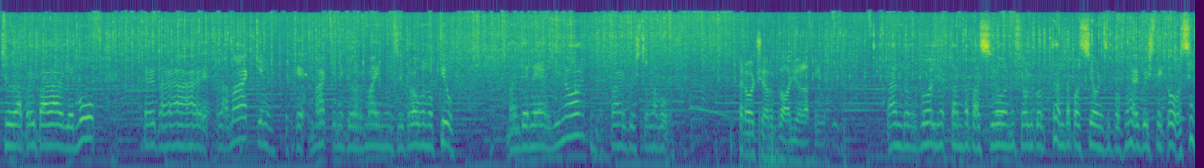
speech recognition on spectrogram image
C'è da preparare le mucche, preparare la macchina, perché macchine che ormai non si trovano più, mantenerle in ordine e fare questo lavoro. Però c'è orgoglio alla fine. tanto voglia, tanta passione, solo con tanta passione si può fare queste cose.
